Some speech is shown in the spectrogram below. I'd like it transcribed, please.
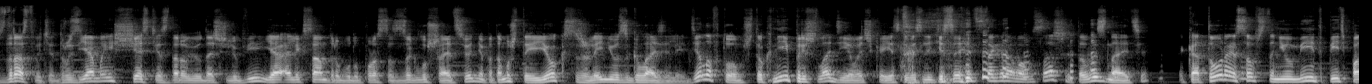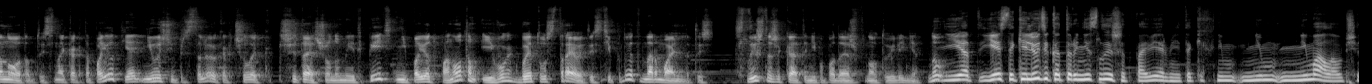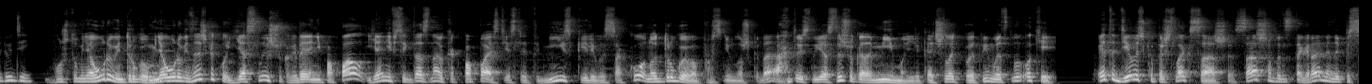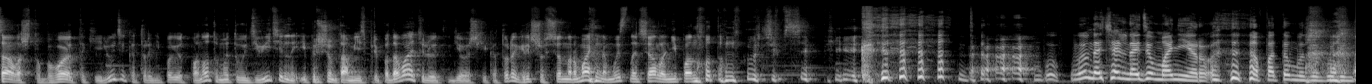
Здравствуйте, друзья мои, счастья, здоровья, удачи, любви. Я Александру буду просто заглушать сегодня, потому что ее, к сожалению, сглазили. Дело в том, что к ней пришла девочка, если вы следите за инстаграмом Саши, то вы знаете, которая, собственно, не умеет петь по нотам. То есть она как-то поет, я не очень представляю, как человек считает, что он умеет петь, не поет по нотам, и его как бы это устраивает. То есть, типа, ну это нормально. То есть слышно же, когда ты не попадаешь в ноту или нет. Ну, Нет, есть такие люди, которые не слышат, поверь мне, таких немало не, не мало вообще людей. Может, у меня уровень другой. У меня уровень, знаешь, какой? Я слышу, когда я не попал, я не всегда знаю, как попасть, если это низко или высоко. Но это другой вопрос немножко, да? То есть ну, я слышу, когда мимо, или когда человек поет мимо, это, ну окей. Эта девочка пришла к Саше. Саша в Инстаграме написала, что бывают такие люди, которые не поют по нотам, это удивительно. И причем там есть преподаватель у этой девочки, который говорит, что все нормально, мы сначала не по нотам учимся петь. Мы вначале найдем манеру, а потом уже будем...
